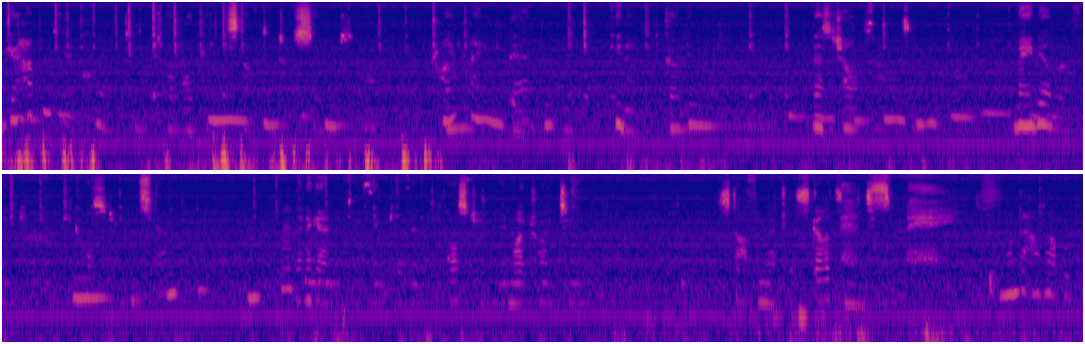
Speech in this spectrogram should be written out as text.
If you happen to and avoid getting stuffed into a suit, try playing dead. You know, go in. There's a chance that maybe they'll think you're an costume instead. Then again, if they think you're an empty costume, they might try to stuff a metal skeleton. It's me. I wonder how that would work.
